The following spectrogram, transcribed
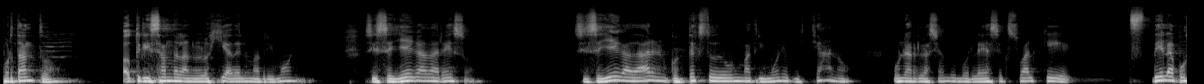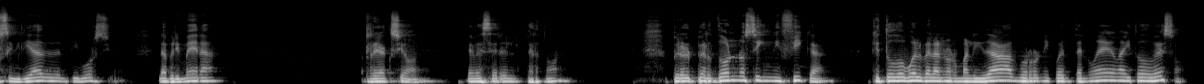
Por tanto, utilizando la analogía del matrimonio, si se llega a dar eso, si se llega a dar en el contexto de un matrimonio cristiano, una relación de inmoralidad sexual que dé la posibilidad del divorcio, la primera reacción debe ser el perdón. Pero el perdón no significa que todo vuelve a la normalidad, borrón y cuenta nueva y todo eso.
